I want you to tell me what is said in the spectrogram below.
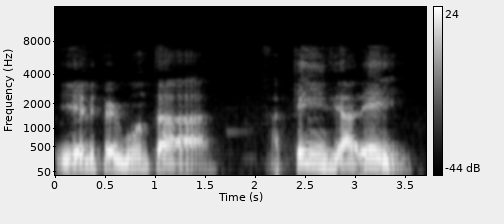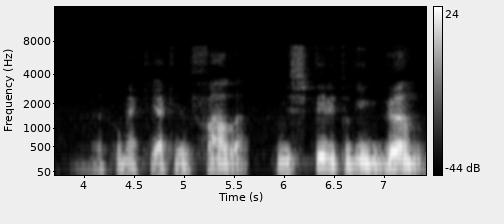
e ele pergunta: A quem enviarei? Como é que é que ele fala? Um espírito de engano.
